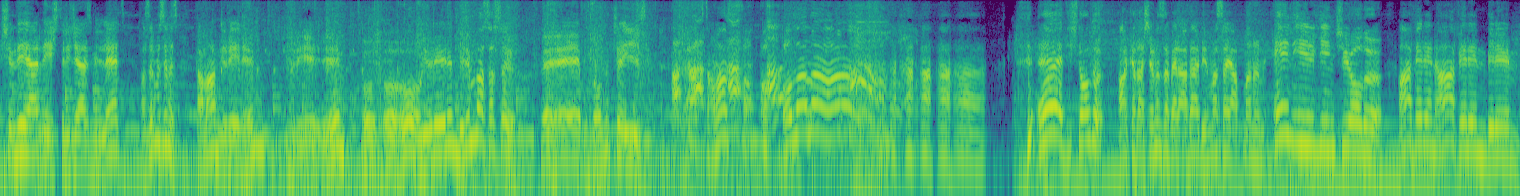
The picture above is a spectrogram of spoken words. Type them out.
şimdi yer değiştireceğiz millet. Hazır mısınız? Tamam yürüyelim. Yürüyelim. Oh, oh, oh, yürüyelim bilim masası. Ee, burada oldukça iyiyiz. Ah, tamam. O- olamaz. Evet işte oldu. Arkadaşlarınızla beraber bir masa yapmanın en ilginç yolu. Aferin aferin bilim.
